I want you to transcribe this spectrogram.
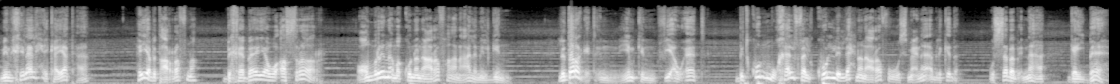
من خلال حكاياتها هي بتعرفنا بخبايا وأسرار عمرنا ما كنا نعرفها عن عالم الجن لدرجة إن يمكن في أوقات بتكون مخالفة لكل اللي إحنا نعرفه وسمعناه قبل كده والسبب إنها جايباه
